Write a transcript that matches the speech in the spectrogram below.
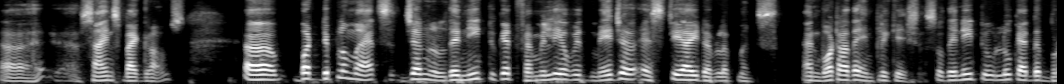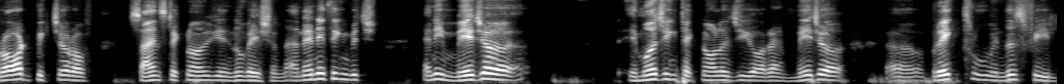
uh, science backgrounds. Uh, but diplomats, general, they need to get familiar with major STI developments and what are the implications. So they need to look at the broad picture of science, technology, innovation, and anything which any major emerging technology or a major uh, breakthrough in this field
